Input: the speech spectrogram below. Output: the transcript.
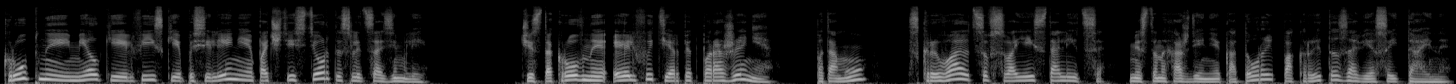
Крупные и мелкие эльфийские поселения почти стерты с лица земли. Чистокровные эльфы терпят поражение, потому скрываются в своей столице, местонахождение которой покрыто завесой тайны.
